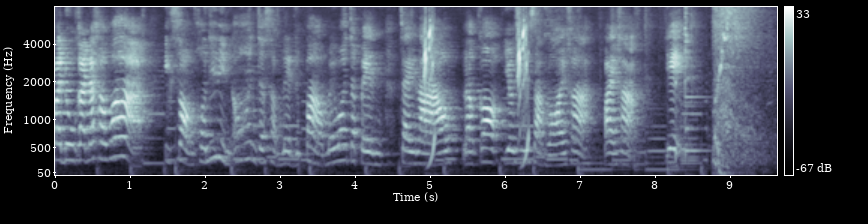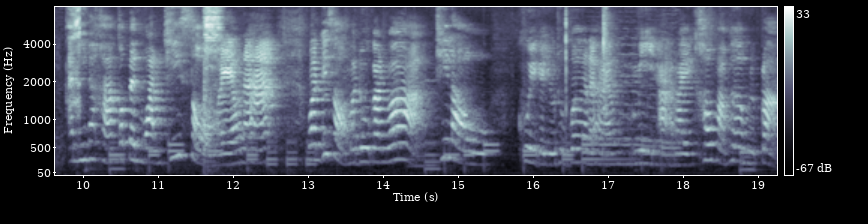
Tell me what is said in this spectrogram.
มาดูกันนะคะว่าอีก 2 คนที่หลินอ้อนจะสำเร็จหรือเปล่าไม่ว่าจะเป็นใจร้าวแล้วก็โยชิ300 ค่ะ ไปค่ะ เย้ อันนี้นะคะก็เป็นวันที่ 2 แล้วนะฮะ วันที่ 2 มาดูกันว่าที่เราคุยกับยูทูบเบอร์นะคะ มีอะไรเข้ามาเพิ่มหรือเปล่า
